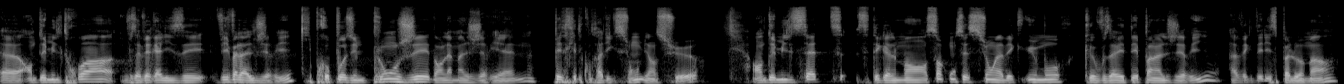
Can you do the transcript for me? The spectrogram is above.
Euh, en 2003, vous avez réalisé Viva l'Algérie, qui propose une plongée dans l'âme algérienne, pétrie de contradictions, bien sûr. En 2007, c'est également sans concession et avec humour que vous avez dépeint l'Algérie avec Délice Paloma.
